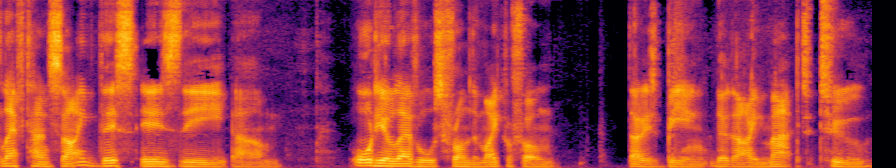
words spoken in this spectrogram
left hand side, this is the um, audio levels from the microphone that is being that I mapped to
